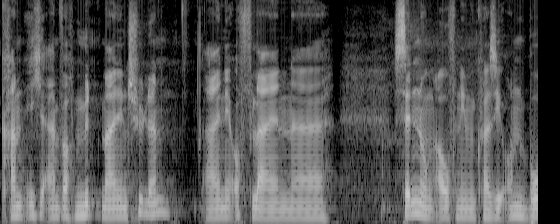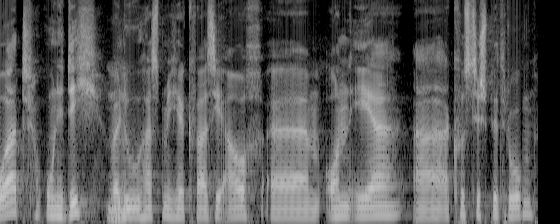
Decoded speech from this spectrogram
kann ich einfach mit meinen Schülern eine Offline- äh, Sendung aufnehmen, quasi on board, ohne dich, weil du hast mich ja quasi auch ähm, on air äh, akustisch betrogen.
